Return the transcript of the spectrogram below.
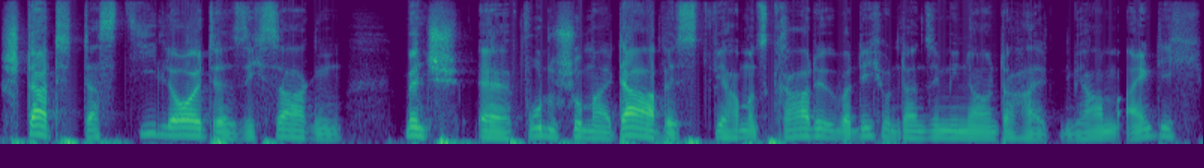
Statt dass die Leute sich sagen, Mensch, äh, wo du schon mal da bist, wir haben uns gerade über dich und dein Seminar unterhalten. Wir haben eigentlich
